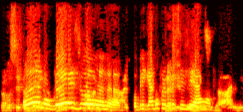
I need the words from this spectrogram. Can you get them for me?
para você também. Ana, beijo, Ana. Obrigada por prestigiar. Área, né,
